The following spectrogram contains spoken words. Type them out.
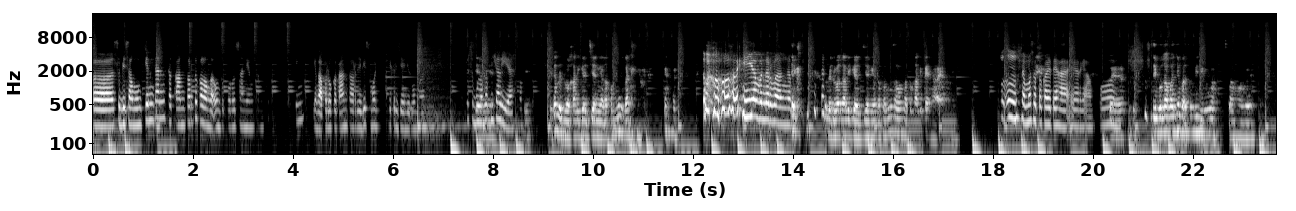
uh, sebisa mungkin kan ke kantor tuh kalau nggak untuk urusan yang penting ya nggak perlu ke kantor jadi semua dikerjain di rumah. Itu sebulan yeah, lebih yeah. kali ya yeah. kita udah dua kali gajian nggak ketemu kan iya bener banget. Udah dua kali gajian nggak ketemu sama satu kali THR mm -mm, sama satu kali THR ya ampun. Sibuk apa aja mbak? Tumi di rumah selama WFH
